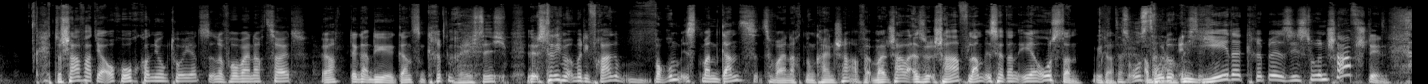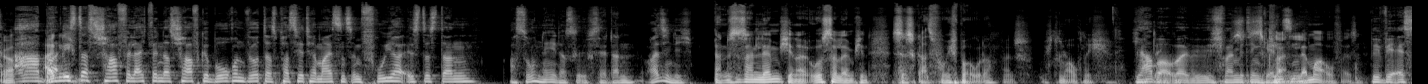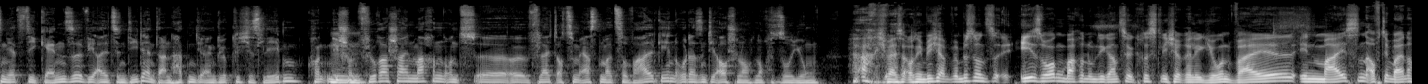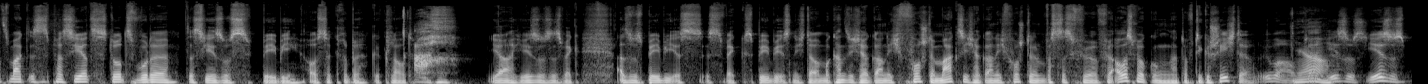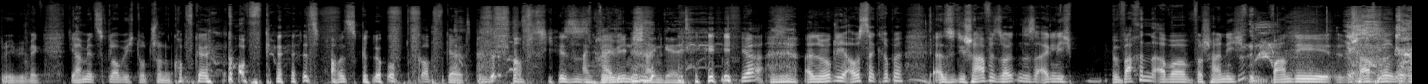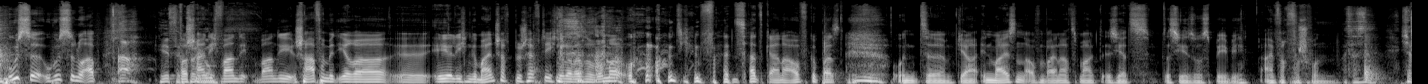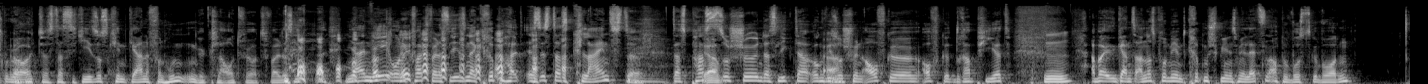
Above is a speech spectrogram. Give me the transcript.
Das Schaf hat ja auch Hochkonjunktur jetzt in der Vorweihnachtszeit. Ja, denk an die ganzen Krippen. Richtig. Stelle ich mir immer die Frage, warum isst man ganz zu Weihnachten und kein Schaf? Weil Schaf, also Schaf, Lamm ist ja dann eher Ostern wieder. Das Ostern. Obwohl du in richtig. jeder Krippe siehst du ein Schaf stehen. Ja. Aber Eigentlich ist das Schaf vielleicht, wenn das Schaf geboren wird, das passiert ja meistens im Frühjahr, ist es dann Ach so, nee, das ist ja dann, weiß ich nicht. Dann ist es ein Lämpchen, ein Osterlämpchen. Das ist ganz furchtbar, oder? Mensch, möchte man auch nicht. Ja, aber, aber ich meine mit den Gänsen. Lämmer aufessen. Wir, wir essen jetzt die Gänse. Wie alt sind die denn dann? Hatten die ein glückliches Leben? Konnten die hm. schon Führerschein machen und äh, vielleicht auch zum ersten Mal zur Wahl gehen? Oder sind die auch schon auch noch so jung? Ach, ich weiß auch nicht, Micha, wir müssen uns eh Sorgen machen um die ganze christliche Religion, weil in Meißen auf dem Weihnachtsmarkt ist es passiert, dort wurde das Jesus-Baby aus der Krippe geklaut. Ach. Ja, Jesus ist weg. Also das Baby ist, ist weg, das Baby ist nicht da. Und man kann sich ja gar nicht vorstellen, mag sich ja gar nicht vorstellen, was das für, für Auswirkungen hat auf die Geschichte überhaupt. Ja. ja Jesus, Jesus Baby weg. Die haben jetzt, glaube ich, dort schon ein Kopfgeld, Kopfgeld ausgelobt, Kopfgeld aufs Jesus ein Baby. Heiligenscheingeld. ja, also wirklich aus der Krippe. Also die Schafe sollten das eigentlich bewachen, aber wahrscheinlich waren die Schafe, huste, huste nur ab. Ah. Hilfe, Wahrscheinlich waren die, waren die Schafe mit ihrer äh, ehelichen Gemeinschaft beschäftigt oder was auch immer. und jedenfalls hat keiner aufgepasst. Und äh, ja, in Meißen auf dem Weihnachtsmarkt ist jetzt das Jesus-Baby einfach verschwunden. Das, ich habe gehört, dass das Jesuskind gerne von Hunden geklaut wird. Weil das ja, nee, ohne Quatsch, weil das Lesen der Krippe halt, es ist das Kleinste. Das passt ja. so schön, das liegt da irgendwie ja. so schön aufge, aufgedrapiert. Mhm. Aber ein ganz anderes Problem mit Krippenspielen ist mir letztens auch bewusst geworden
